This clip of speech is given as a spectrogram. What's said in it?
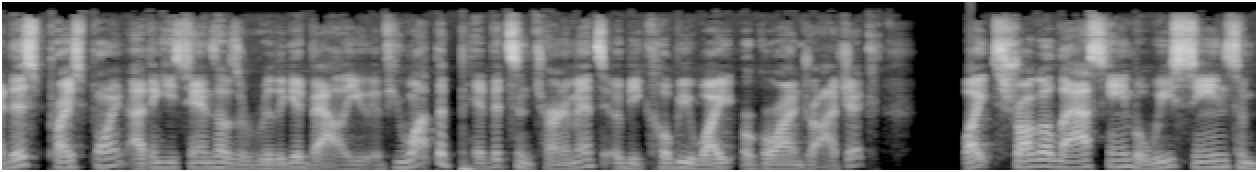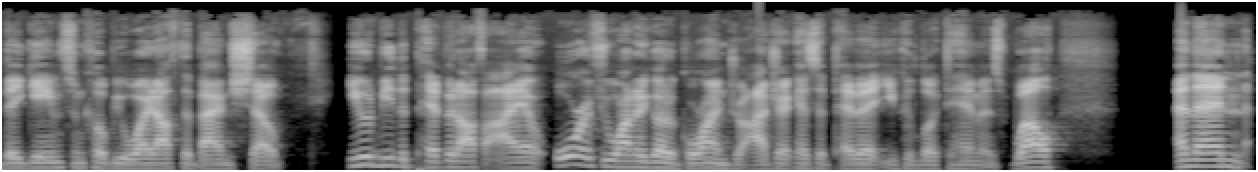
at this price point, I think he stands out as a really good value. If you want the pivots in tournaments, it would be Coby White or Goran Dragic. White struggled last game, but we've seen some big games from Coby White off the bench, so he would be the pivot off Ayo. Or if you wanted to go to Goran Dragic as a pivot, you could look to him as well. And then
